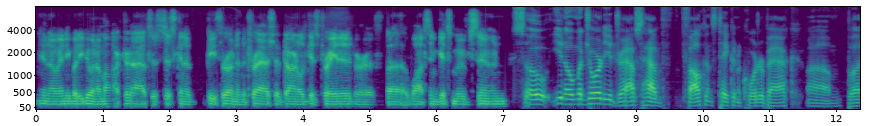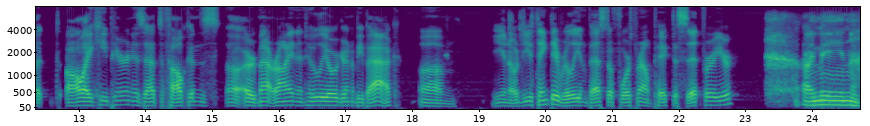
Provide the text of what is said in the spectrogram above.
you know anybody doing a mock draft is just going to be thrown in the trash if Darnold gets traded or if uh, Watson gets moved soon. So, you know, majority of drafts have Falcons taking a quarterback, um, but all I keep hearing is that the Falcons uh, or Matt Ryan and Julio are going to be back. Um, you know, do you think they really invest a fourth round pick to sit for a year? I mean,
